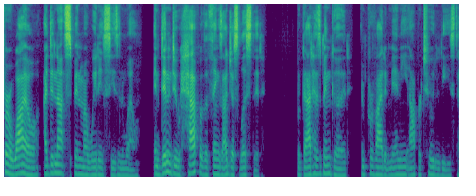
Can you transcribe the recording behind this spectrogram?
For a while, I did not spend my waiting season well and didn't do half of the things I just listed. But God has been good and provided many opportunities to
